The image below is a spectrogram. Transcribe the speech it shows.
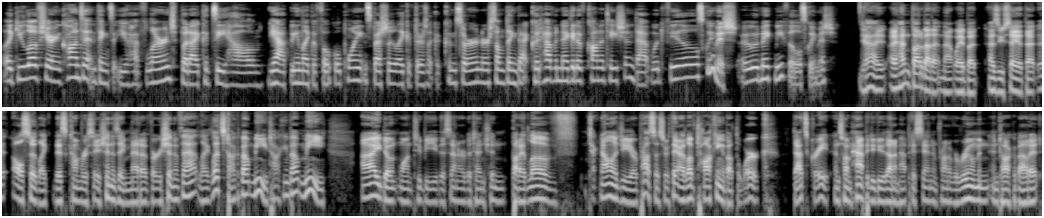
like you love sharing content and things that you have learned, but I could see how yeah, being like a focal point, especially like if there's like a concern or something that could have a negative connotation, that would feel squeamish. It would make me feel squeamish. Yeah, I, I, hadn't thought about it in that way, but as you say it, that also like this conversation is a meta version of that. Like, let's talk about me, talking about me. I don't want to be the center of attention, but I love technology or process or thing. I love talking about the work. That's great. And so I'm happy to do that. I'm happy to stand in front of a room and, and talk about it.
